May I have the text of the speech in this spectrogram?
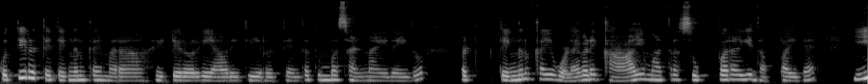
ಗೊತ್ತಿರುತ್ತೆ ತೆಂಗಿನಕಾಯಿ ಮರ ಇಟ್ಟಿರೋರಿಗೆ ಯಾವ ರೀತಿ ಇರುತ್ತೆ ಅಂತ. ತುಂಬ ಸಣ್ಣ ಇದೆ ಇದು. ಬಟ್ ತೆಂಗಿನಕಾಯಿ ಒಳಗಡೆ ಕಾಯಿ ಮಾತ್ರ ಸೂಪರಾಗಿ ದಪ್ಪ ಇದೆ. ಈ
